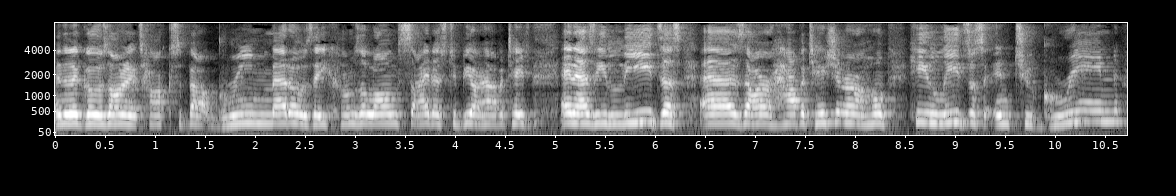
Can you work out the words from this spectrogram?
And then it goes on and it talks about green meadows that he comes alongside us to be our habitation. And as he leads us as our habitation, our home, he leads us into green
